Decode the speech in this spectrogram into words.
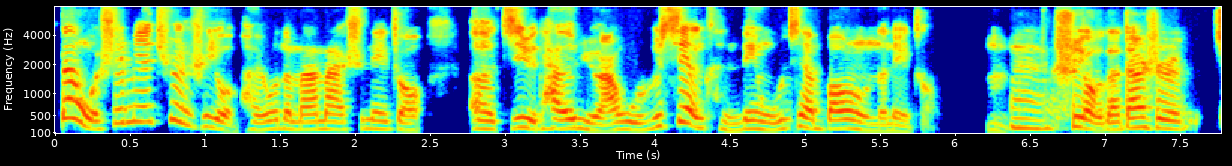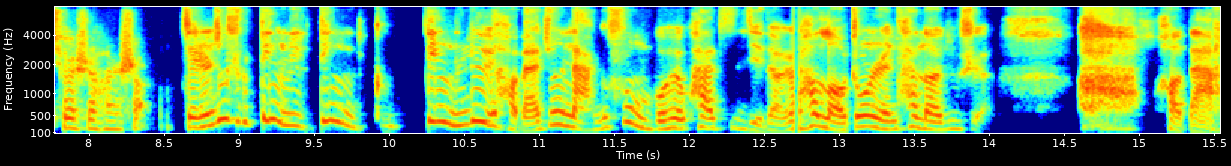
但我身边确实有朋友的妈妈是那种，呃，给予她的女儿无限肯定、无限包容的那种。嗯嗯，是有的，但是确实很少。简直就是个定律定定律，好吧？就是哪个父母不会夸自己的？然后老中人看到就是，啊，好吧。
